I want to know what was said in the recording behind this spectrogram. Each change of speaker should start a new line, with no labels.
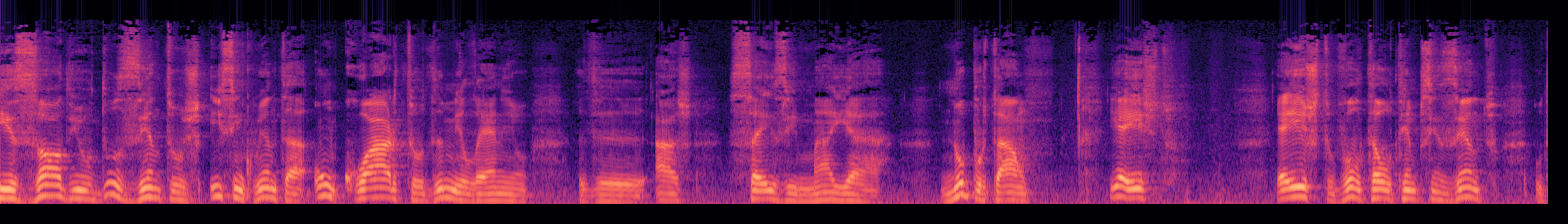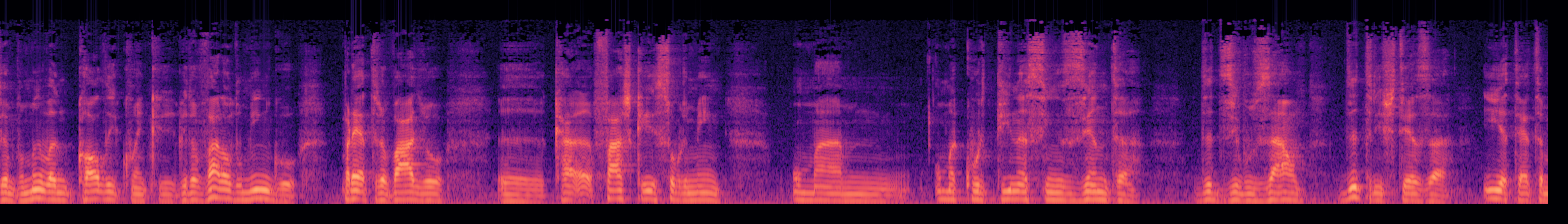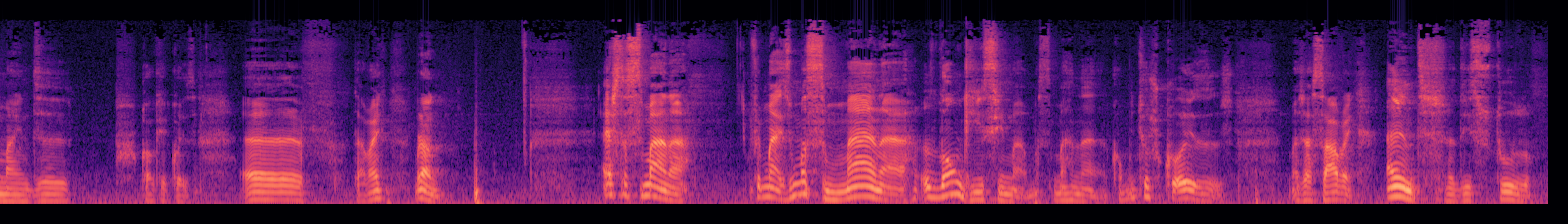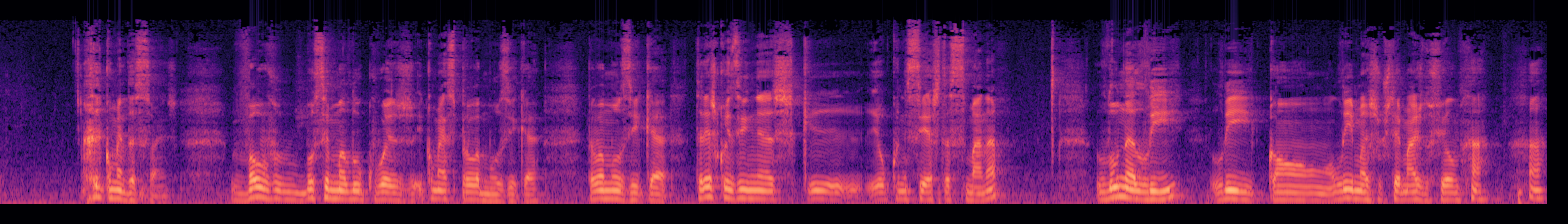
Episódio 250, um quarto de milénio de às seis e meia no portão. E é isto. É isto. Voltou o tempo cinzento, o tempo melancólico em que gravar ao domingo, pré-trabalho, eh, faz cair sobre mim uma, uma cortina cinzenta de desilusão de tristeza e até também de qualquer coisa. Está uh, bem? Pronto. Esta semana foi mais uma semana longuíssima, uma semana com muitas coisas, mas já sabem, antes disso tudo, recomendações. Vou, vou ser maluco hoje e começo pela música. Pela música, três coisinhas que eu conheci esta semana. Luna Lee, Lee com Lee, mas gostei mais do filme.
